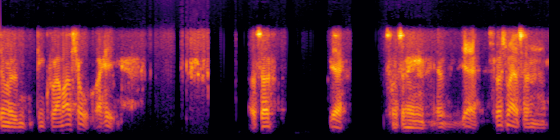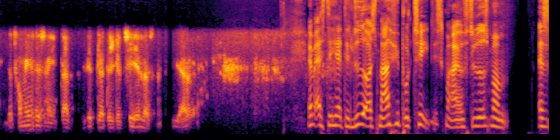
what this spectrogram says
den, den kunne være meget sjov at have. Og så, ja, som sådan en, ja, spørgsmålet er sådan, jeg tror mere, det er sådan en, der lidt bliver dækket til, eller sådan. Ja, Jamen altså det her, det lyder også meget hypotetisk, Marius. Det lyder som om, altså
